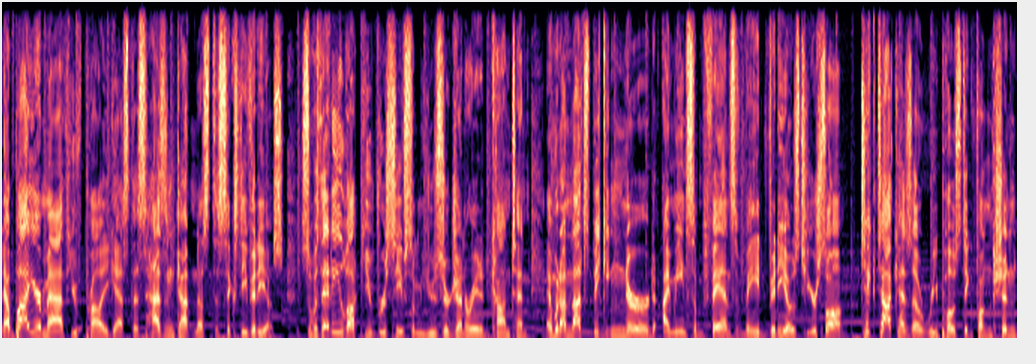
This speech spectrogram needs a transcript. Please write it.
Now, by your math, you've probably guessed this hasn't gotten us to 60 videos. So with any luck, you've received some user-generated content. And when I'm not speaking nerd, I mean some fans have made videos to your song. TikTok has a reposting function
